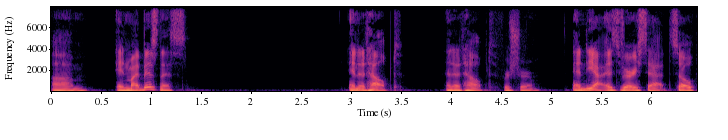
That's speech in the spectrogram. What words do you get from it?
um, in my business. And it helped. And it helped for sure. And yeah, it's very sad. So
